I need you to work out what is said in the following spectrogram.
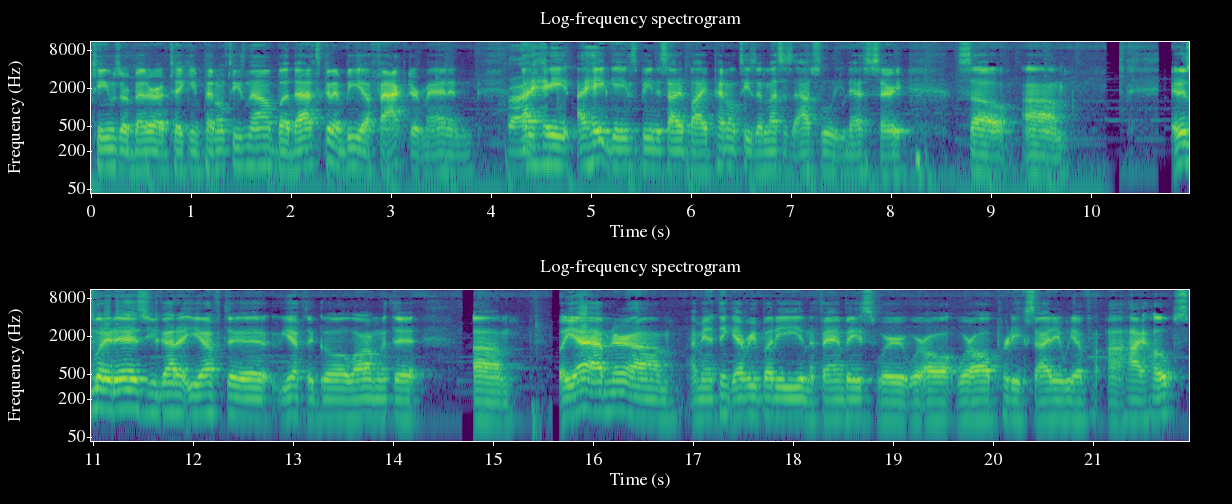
teams are better at taking penalties now. But that's gonna be a factor, man. And I hate I hate games being decided by penalties unless it's absolutely necessary. So, um, it is what it is. You gotta you have to you have to go along with it. Um, but yeah, Abner. Um, I mean, I think everybody in the fan base we're we're all we're all pretty excited. We have uh, high hopes.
